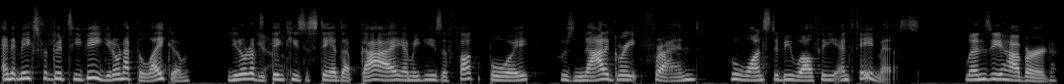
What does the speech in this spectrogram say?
And it makes for good TV. You don't have to like him. You don't have Yeah. to think he's a stand up guy. I mean, he's a fuck boy who's not a great friend who wants to be wealthy and famous. Lindsay Hubbard.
